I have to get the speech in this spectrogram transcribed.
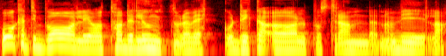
åka till Bali och ta det lugnt några veckor, dricka öl på stranden och vila.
